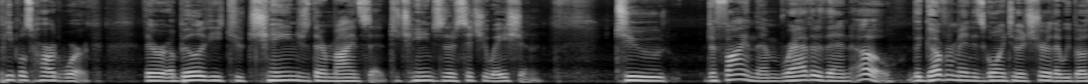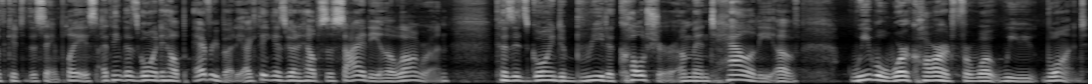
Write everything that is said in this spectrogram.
people's hard work, their ability to change their mindset, to change their situation, to define them rather than, oh, the government is going to ensure that we both get to the same place. I think that's going to help everybody. I think it's going to help society in the long run because it's going to breed a culture, a mentality of we will work hard for what we want.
